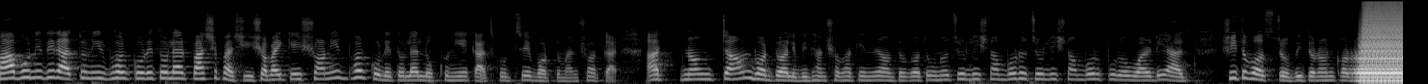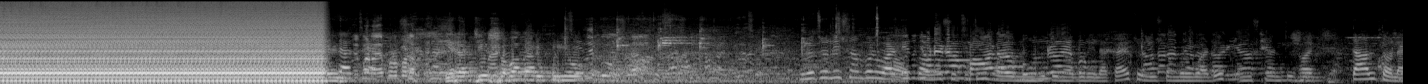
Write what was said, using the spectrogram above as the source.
মা বোনেদের আত্মনির্ভর করে তোলার পাশাপাশি সবাইকে স্বনির্ভর করে তোলার লক্ষ্য নিয়ে কাজ করছে বর্তমান সরকার। আট নং টাউন বরদোয়ালি বিধানসভা কেন্দ্রের অন্তর্গত উনচল্লিশ নম্বর ও চল্লিশ নম্বর পুরো ওয়ার্ডে আজ শীতবস্ত্র বিতরণ করা প্রিয় উনচল্লিশ নম্বর ওয়ার্ডের কর্মসূচিটি হয় অনুভূতিনগর এলাকায় চল্লিশ নম্বর ওয়ার্ডের অনুষ্ঠানটি হয় তালতলা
